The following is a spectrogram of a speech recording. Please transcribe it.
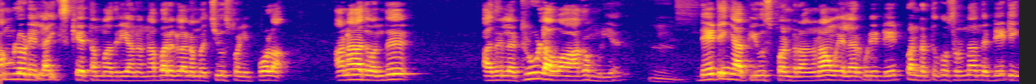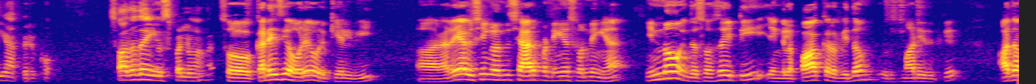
நம்மளுடைய லைக்ஸ்க்கு ஏற்ற மாதிரியான நபர்களை நம்ம சூஸ் பண்ணி போகலாம் ஆனால் அது வந்து அதில் ட்ரூ லவ் ஆக முடியாது. ம். டேட்டிங் ஆப் யூஸ் பண்ணுறாங்கன்னா அவங்க எல்லாருக்கூடயும் டேட் பண்ணுறதுக்கோசரம் தான் அந்த டேட்டிங் ஆப் இருக்கும். ஸோ அதை தான் யூஸ் பண்ணுவாங்க. ஸோ கடைசியாக ஒரே ஒரு கேள்வி. நிறைய விஷயங்கள் வந்து ஷேர் பண்ணீங்க சொன்னீங்க. இன்னும் இந்த சொசைட்டி எங்களை பார்க்குற விதம் ஒரு மாதிரி இருக்கு. அதை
